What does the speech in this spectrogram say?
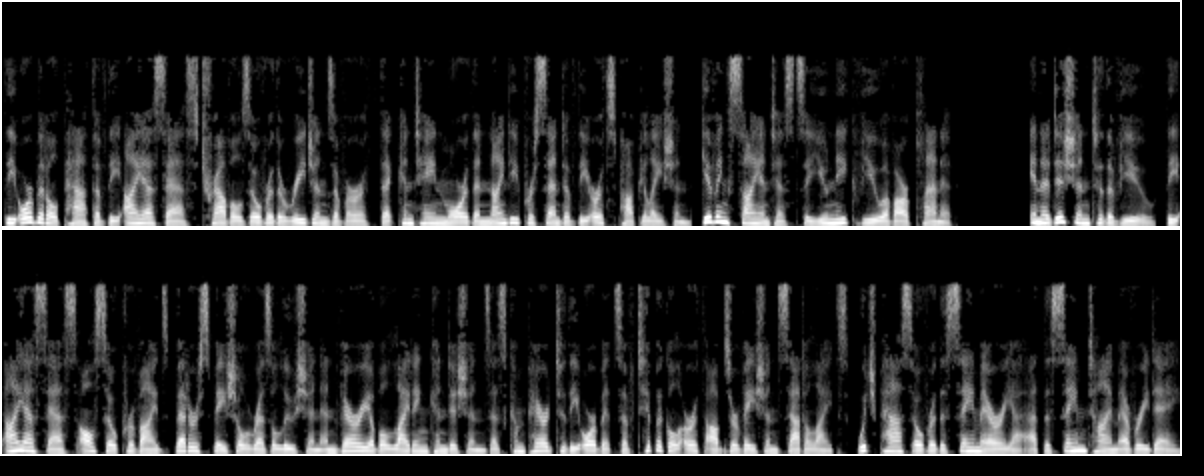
The orbital path of the ISS travels over the regions of Earth that contain more than 90% of the Earth's population, giving scientists a unique view of our planet. In addition to the view, the ISS also provides better spatial resolution and variable lighting conditions as compared to the orbits of typical Earth observation satellites, which pass over the same area at the same time every day.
